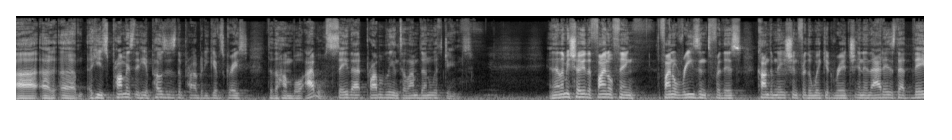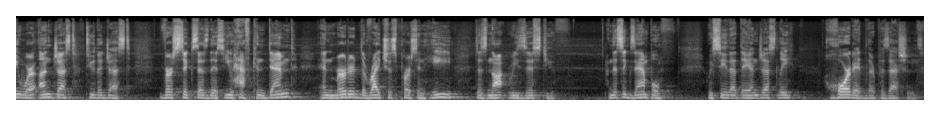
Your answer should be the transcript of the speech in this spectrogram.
uh, uh, uh, He's promised that He opposes the proud, but He gives grace to the humble. I will say that probably until I'm done with James. And then let me show you the final thing the final reason for this condemnation for the wicked rich, and that is that they were unjust to the just. Verse 6 says this You have condemned and murdered the righteous person. He does not resist you. In this example, we see that they unjustly hoarded their possessions,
